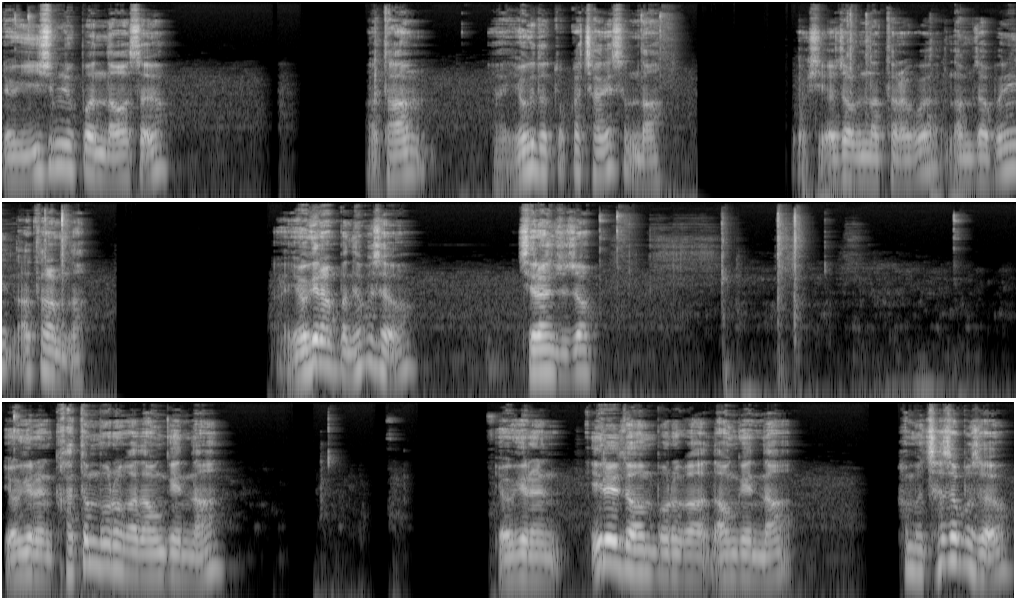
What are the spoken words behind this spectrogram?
여기 26번 나왔어요. 아, 다음 아, 여기도 똑같이 하겠습니다. 역시 여자분 나타나고요. 남자분이 나타납니다. 아, 여기를 한번 해보세요. 지난주죠? 여기는 같은 번호가 나온 게 있나? 여기는 1을 더한 번호가 나온 게 있나? 한번 찾아보세요.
